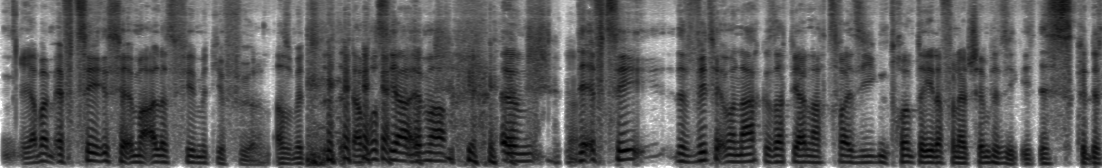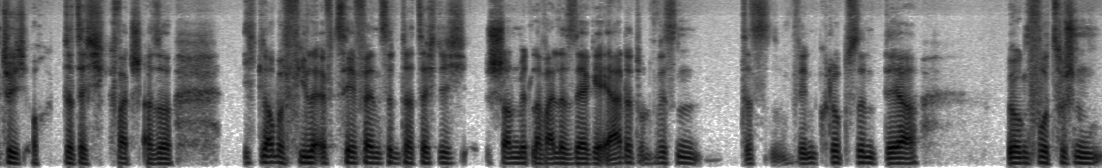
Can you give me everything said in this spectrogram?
Ja, beim FC ist ja immer alles viel mit Gefühl. Also mit, da muss ja immer, ähm, der FC, das wird ja immer nachgesagt, ja, nach zwei Siegen träumt da jeder von der Champions League. Das ist natürlich auch tatsächlich Quatsch. Also ich glaube, viele FC-Fans sind tatsächlich schon mittlerweile sehr geerdet und wissen, dass wir ein Club sind, der irgendwo zwischen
